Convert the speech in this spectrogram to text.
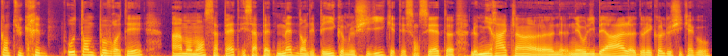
quand tu crées autant de pauvreté, à un moment, ça pète, et ça pète mettre dans des pays comme le Chili, qui était censé être euh, le miracle hein, euh, néolibéral de l'école de Chicago.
